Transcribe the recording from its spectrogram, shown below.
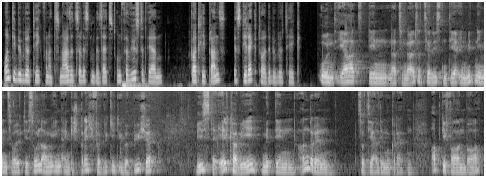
und die Bibliothek von Nationalsozialisten besetzt und verwüstet werden. Gottlieb Brands ist Direktor der Bibliothek. Und er hat den Nationalsozialisten, der ihn mitnehmen sollte, so lange in ein Gespräch verwickelt über Bücher, bis der LKW mit den anderen Sozialdemokraten abgefahren war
